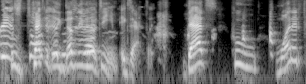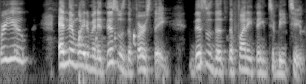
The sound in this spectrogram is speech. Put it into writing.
who technically doesn't even have a team. Exactly. That's who won it for you. And then wait a minute, this was the first thing. This was the, the funny thing to me too.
